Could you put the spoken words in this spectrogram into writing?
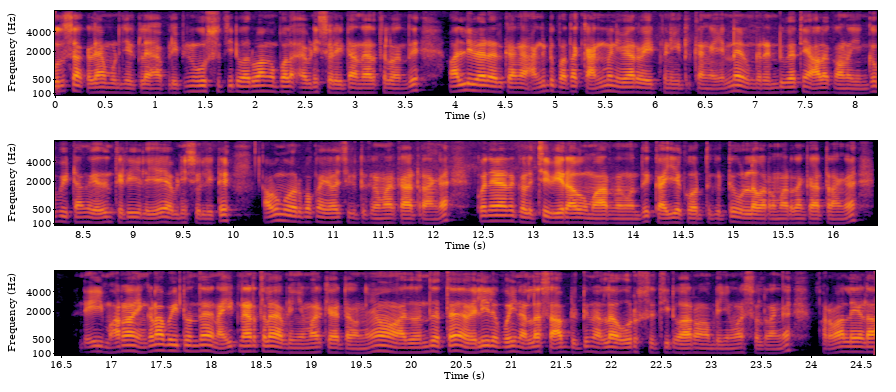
புதுசாக கல்யாணம் முடிஞ்சிருக்கல. அப்படி இப்படின்னு ஊர் சுற்றிட்டு வருவாங்க போல் அப்படின்னு சொல்லிட்டு அந்த இடத்துல வந்து வள்ளி வேறு இருக்காங்க. அங்கிட்டு பார்த்தா கண்மணி வேறு வெயிட் பண்ணிக்கிட்டு இருக்காங்க. என்ன இவங்க ரெண்டு பேர்த்தையும் ஆளை காணும்? எங்கே போயிட்டாங்க? எதுவும் தெரியலையே அப்படின்னு சொல்லிட்டு அவங்க ஒரு பக்கம் யோசிச்சுக்கிட்டு இருக்கிற மாதிரி காட்டுறாங்க. கொஞ்ச நேரம் கழித்து வீராவும் மாறணும் வந்து கையை கோர்த்துக்கிட்டு உள்ளே வர்ற மாதிரி தான் காட்டுறாங்க. டேய் மரம் எங்கடா போயிட்டு வந்த? நைட் நேரத்தில் அப்படிங்கிற மாதிரி கேட்டவொடனையும் அது வந்து அத்தை வெளியில் போய் நல்லா சாப்பிட்டுட்டு நல்லா ஊர் சுற்றிட்டு வரோம் அப்படிங்கிற மாதிரி சொல்கிறாங்க பரவாயில்லையடா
